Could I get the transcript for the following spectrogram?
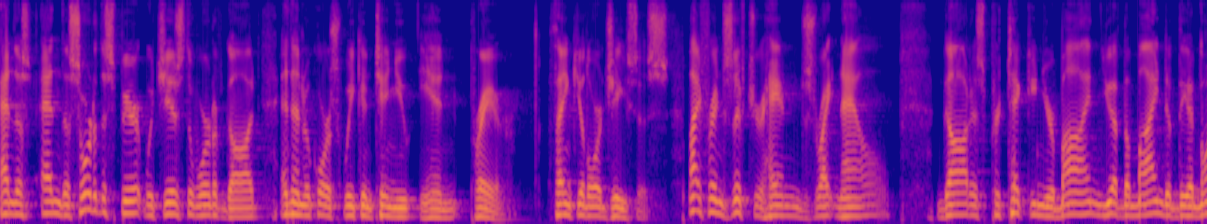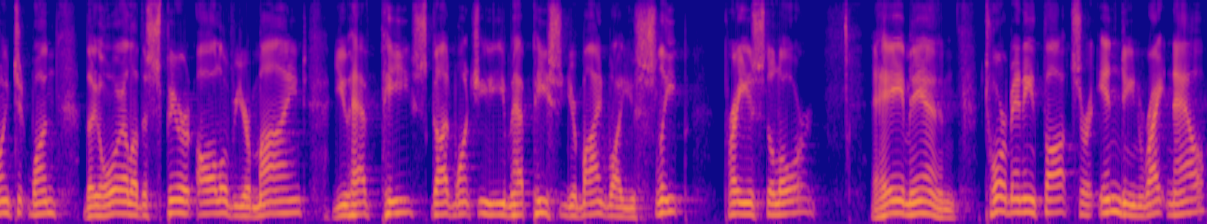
and the, and the sword of the Spirit, which is the Word of God. And then, of course, we continue in prayer. Thank you, Lord Jesus. My friends, lift your hands right now. God is protecting your mind. You have the mind of the anointed one, the oil of the Spirit all over your mind. You have peace. God wants you to even have peace in your mind while you sleep. Praise the Lord. Amen. Tormenting thoughts are ending right now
